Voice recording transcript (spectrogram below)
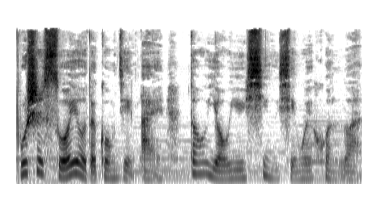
不是所有的宫颈癌都由于性行为混乱。”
